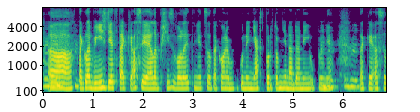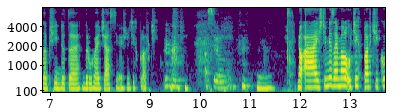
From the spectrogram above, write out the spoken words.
mm-hmm. uh, takhle výjíždět, tak asi je lepší zvolit něco takového, nebo pokud není nějak sportovně nadaný úplně, mm-hmm. tak je asi lepší do té druhé části, než do těch plavčíků. Mm-hmm. Asi jo. No a ještě mě zajímalo u těch plavčíků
